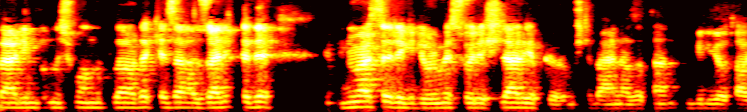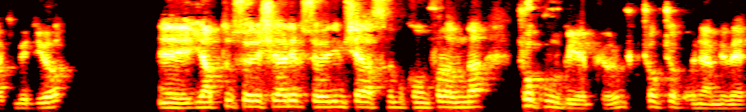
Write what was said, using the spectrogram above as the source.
verdiğim danışmanlıklarda keza özellikle de üniversitelere gidiyorum ve söyleşiler yapıyorum. İşte Berna zaten biliyor, takip ediyor. E, yaptığım söyleşilerde hep söylediğim şey aslında bu konfor alanına çok vurgu yapıyorum. Çünkü çok çok önemli ve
